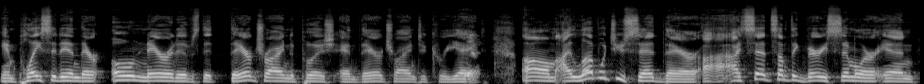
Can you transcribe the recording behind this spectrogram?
and place it in their own narratives that they're trying to push and they're trying to create. Yeah. Um, I love what you said there. I, I said something very similar in in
